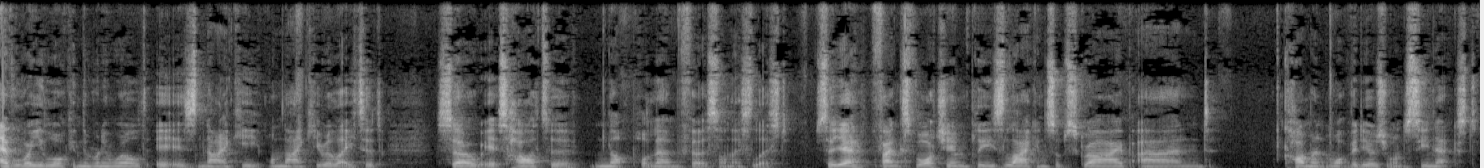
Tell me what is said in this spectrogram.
everywhere you look in the running world, it is Nike or Nike related. So it's hard to not put them first on this list. So yeah, thanks for watching. Please like and subscribe and comment what videos you want to see next.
